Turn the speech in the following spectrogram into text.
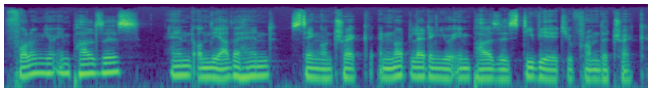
following your impulses and on the other hand, staying on track and not letting your impulses deviate you from the track.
